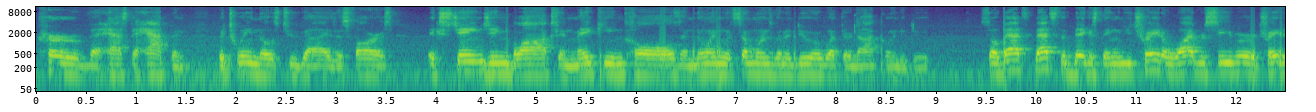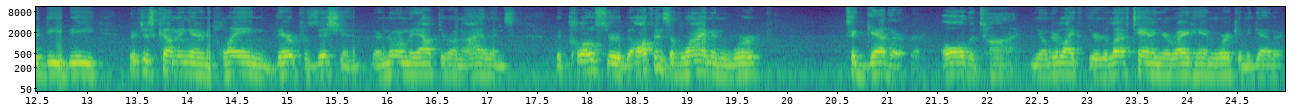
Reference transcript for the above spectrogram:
curve that has to happen between those two guys as far as exchanging blocks and making calls and knowing what someone's going to do or what they're not going to do. So that's that's the biggest thing. When you trade a wide receiver or trade a DB, they're just coming in and playing their position. They're normally out there on the islands. The closer the offensive linemen work together all the time. You know, they're like your left hand and your right hand working together,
